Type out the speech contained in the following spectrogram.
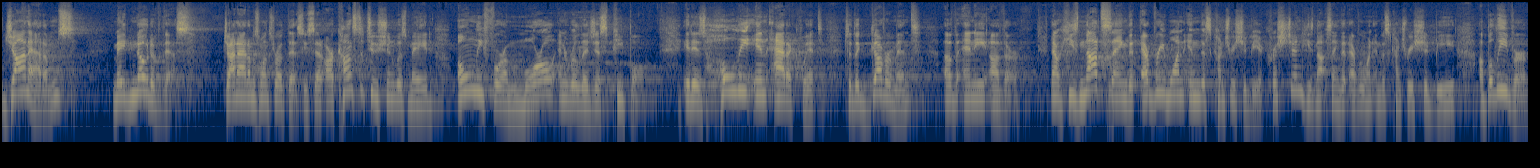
John Adams made note of this. John Adams once wrote this. He said, Our Constitution was made only for a moral and religious people. It is wholly inadequate to the government of any other. Now, he's not saying that everyone in this country should be a Christian. He's not saying that everyone in this country should be a believer.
